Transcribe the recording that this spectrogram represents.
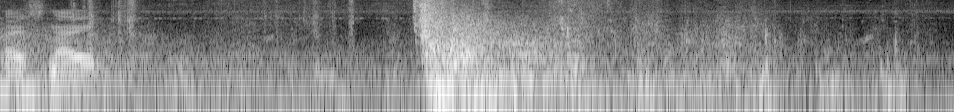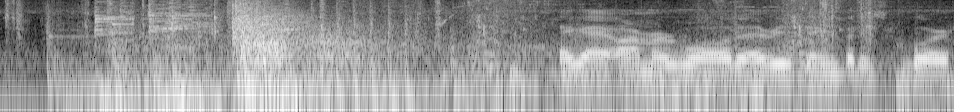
Nice night. That guy armored walled everything but his floor.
